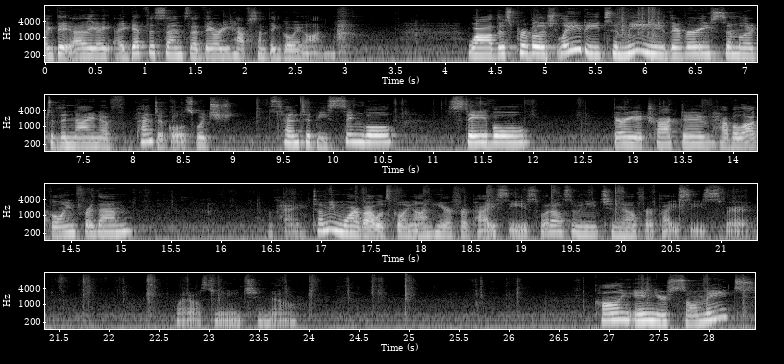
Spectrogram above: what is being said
Like they, I, I get the sense that they already have something going on. While this privileged lady, to me, they're very similar to the Nine of Pentacles, which tend to be single, stable, very attractive, have a lot going for them. Okay, tell me more about what's going on here for Pisces. What else do we need to know for Pisces, Spirit? What else do we need to know? Calling in your soulmate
